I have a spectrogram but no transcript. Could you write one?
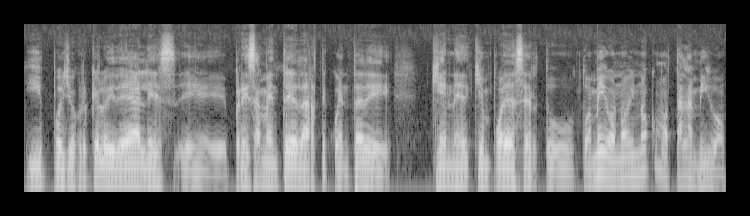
y pues yo creo que lo ideal es eh, precisamente darte cuenta de quién, es, quién puede ser tu, tu amigo, ¿no? Y no como tal amigo,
